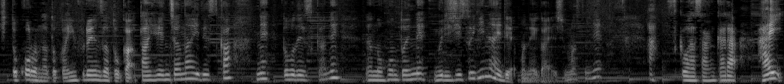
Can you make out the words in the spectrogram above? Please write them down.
きっとコロナとかインフルエンザとか大変じゃないですか？ね、どうですかね？あの、本当にね、無理しすぎないでお願いしますね。あ、スコアさんから、はい、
